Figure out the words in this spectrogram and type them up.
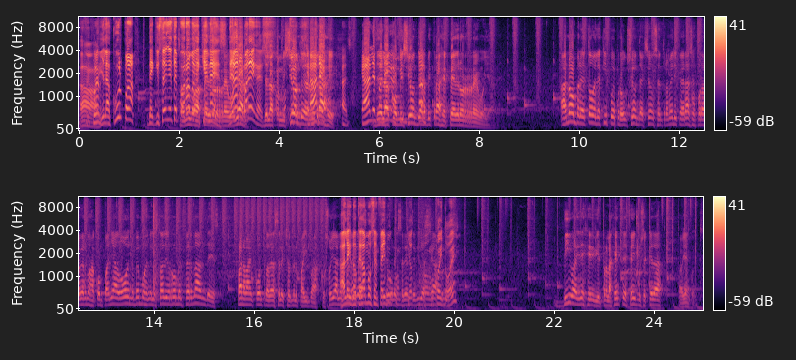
Ah, y la culpa de que usted en este programa, a ¿de quién Pedro es? De Ale Paredes. De la comisión de arbitraje. De Ale De la comisión de arbitraje, Pedro Rebollar. A nombre de todo el equipo de producción de Acción Centroamérica, gracias por habernos acompañado hoy. Nos vemos en el estadio Rommel Fernández, Panamá en contra de la selección del País Vasco. Soy Alex. Alex, nos quedamos en Facebook Un excelente con- día. con sea Coito, feliz. ¿eh? Viva y deje vivir. Para la gente de Facebook se queda Fabián Coito.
